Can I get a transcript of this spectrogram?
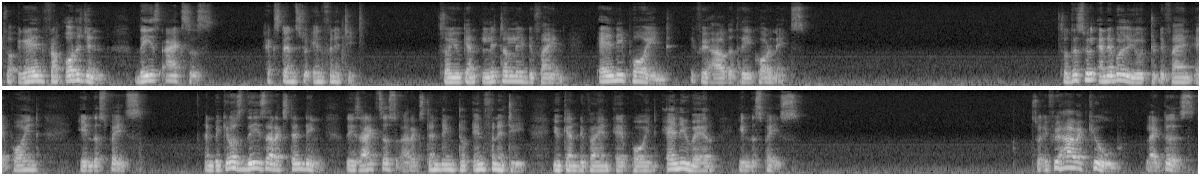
So again from origin these axis extends to infinity so you can literally define any point if you have the three coordinates. So this will enable you to define a point in the space. And because these are extending, these axes are extending to infinity, you can define a point anywhere in the space. So if you have a cube like this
